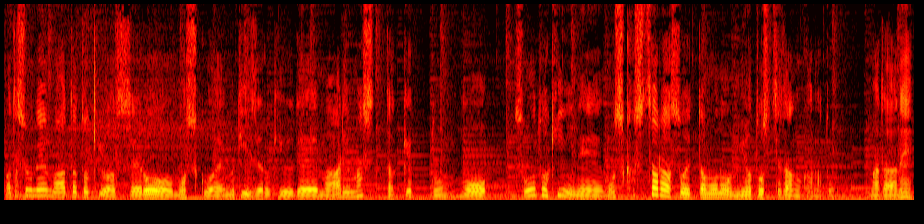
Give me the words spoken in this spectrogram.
私のね、回った時はセロ、もしくは MT-09 で回りましたけども、その時にね、もしかしたらそういったものを見落としてたのかなと。またね、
